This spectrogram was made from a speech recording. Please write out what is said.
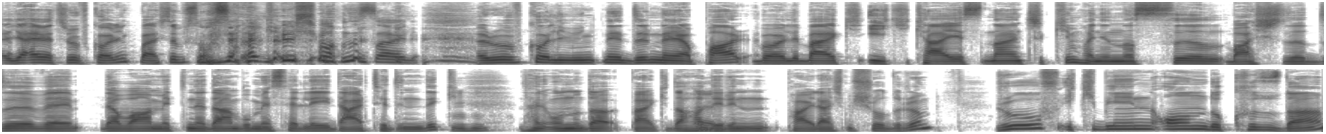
ya evet Roof Calling başta bir sosyal girişim onu söylüyor. Roof Calling nedir ne yapar? Böyle belki ilk hikayesinden çıkayım. Hani nasıl başladı ve devam etti neden bu meseleyi dert edindik. Hı hı. Hani onu da belki daha evet. derin paylaşmış olurum. Roof 2019'da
